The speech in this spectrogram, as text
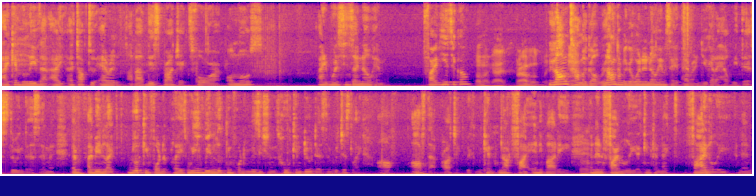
I can believe that. I, I talked to Aaron about this project for almost I well, since I know him, five years ago. Oh my God, probably. Long Yeah. time ago, long time ago, when I know him, say, Aaron, you gotta help me this, doing this, and I, I've been like looking for the place. We've been looking for the musicians who can do this, and we just like off off that project. We, we can not find anybody, Yeah. and then finally I can connect finally, and then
